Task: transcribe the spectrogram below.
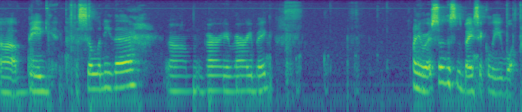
uh, big facility there. Um, very, very big. Anyway, so this is basically what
